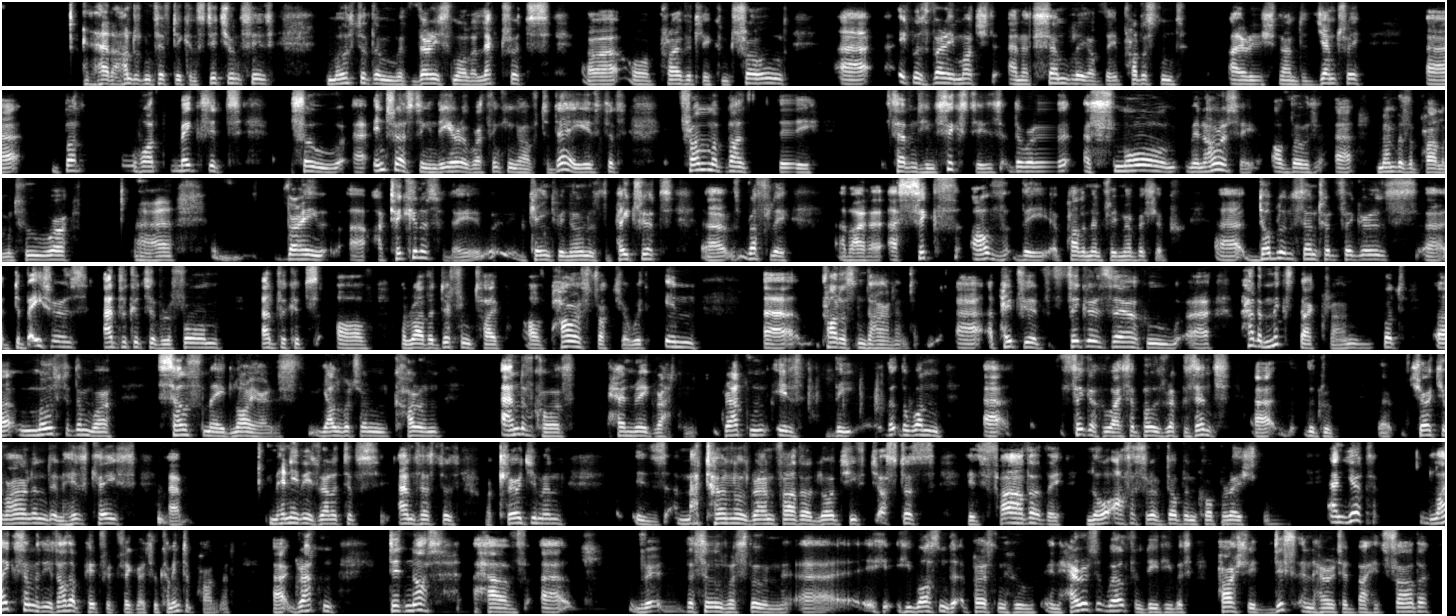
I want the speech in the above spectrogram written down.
it had 150 constituencies, most of them with very small electorates uh, or privately controlled. Uh, it was very much an assembly of the Protestant Irish landed gentry. Uh, but what makes it so uh, interesting in the era we're thinking of today is that from about the 1760s, there were a small minority of those uh, members of parliament who were uh, very uh, articulate. They came to be known as the Patriots. Uh, roughly about a, a, sixth of the parliamentary membership uh, Dublin centred figures, uh, debaters, advocates of reform, advocates of a rather different type of power structure within uh, Protestant Ireland. Uh, a patriot figures there who uh, had a mixed background, but most of them were self made lawyers Yelverton, Curran, and of course, Henry Grattan. Grattan is the, the, the one figure who I suppose represents the group. Church of Ireland, in his case, many of his relatives, ancestors were clergymen his maternal grandfather, Lord Chief Justice, his father, the law officer of Dublin Corporation. And yet, like some of these other patriot figures who come into Parliament, uh, Grattan did not have uh, the, silver spoon. Uh, he, he, wasn't a person who inherited wealth. Indeed, he was partially disinherited by his father.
